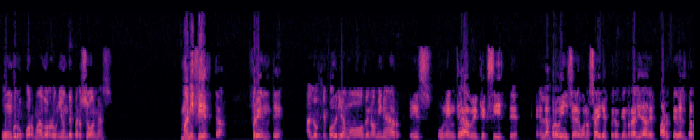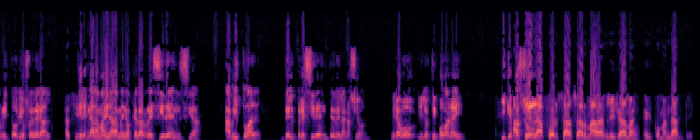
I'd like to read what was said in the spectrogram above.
Un grupo armado, reunión de personas, manifiesta frente a lo que podríamos denominar es un enclave que existe en la provincia de Buenos Aires, pero que en realidad es parte del territorio federal. Así que es. nada más y nada menos que la residencia habitual del presidente de la nación. Mira vos, y los tipos van ahí. ¿Y qué pasó? en las Fuerzas Armadas le llaman el comandante.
